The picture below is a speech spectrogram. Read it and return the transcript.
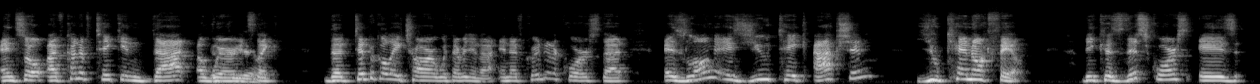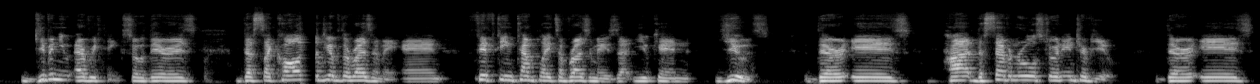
And so I've kind of taken that where it's like the typical HR with everything that, and I've created a course that as long as you take action, you cannot fail because this course is giving you everything. So there is the psychology of the resume and 15 templates of resumes that you can use. There is how, the seven rules to an interview. There is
